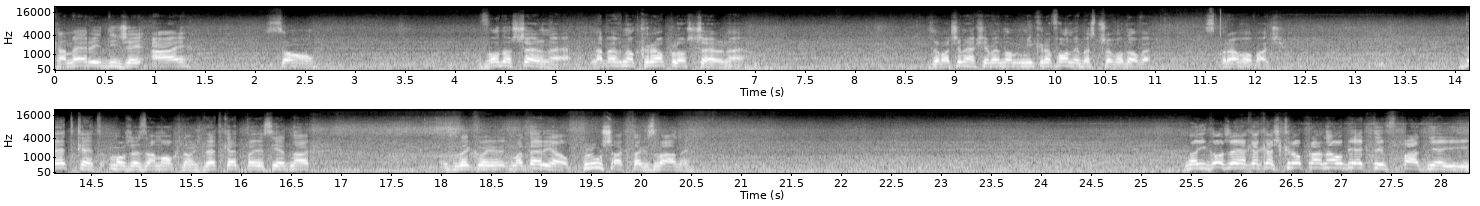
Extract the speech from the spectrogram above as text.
kamery DJI są wodoszczelne, na pewno kroploszczelne. Zobaczymy, jak się będą mikrofony bezprzewodowe sprawować. Deadcat może zamoknąć. Deadcat to jest jednak zwykły materiał, pluszak tak zwany. No i gorzej, jak jakaś kropla na obiektyw wpadnie i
